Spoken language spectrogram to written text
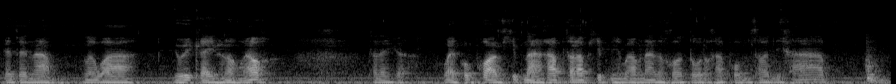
แกงแต่น้ำแล้วว่า อยู่ไกลพี่น้องแล้วอะไรก็ไว้พบพรคลิปหน้าครับสำหรับคลิปนี้บาวน่าจะขอตัวแล้วครับ ผมสวัสดีครับ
